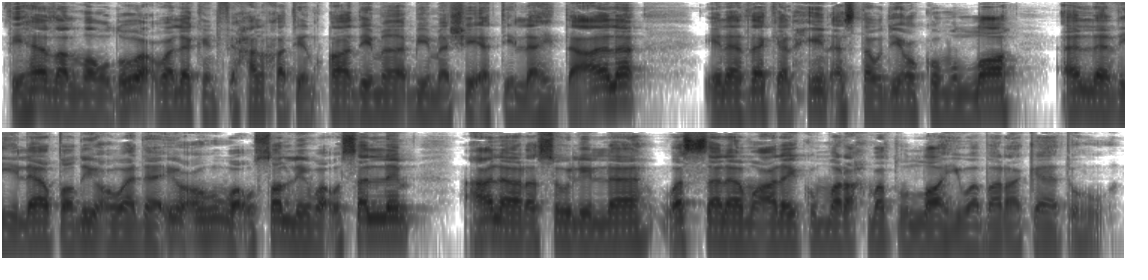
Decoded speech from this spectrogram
في هذا الموضوع ولكن في حلقة قادمة بمشيئة الله تعالى. إلى ذاك الحين أستودعكم الله الذي لا تضيع ودائعه وأصلي وأسلم على رسول الله. والسلام عليكم ورحمة الله وبركاته.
